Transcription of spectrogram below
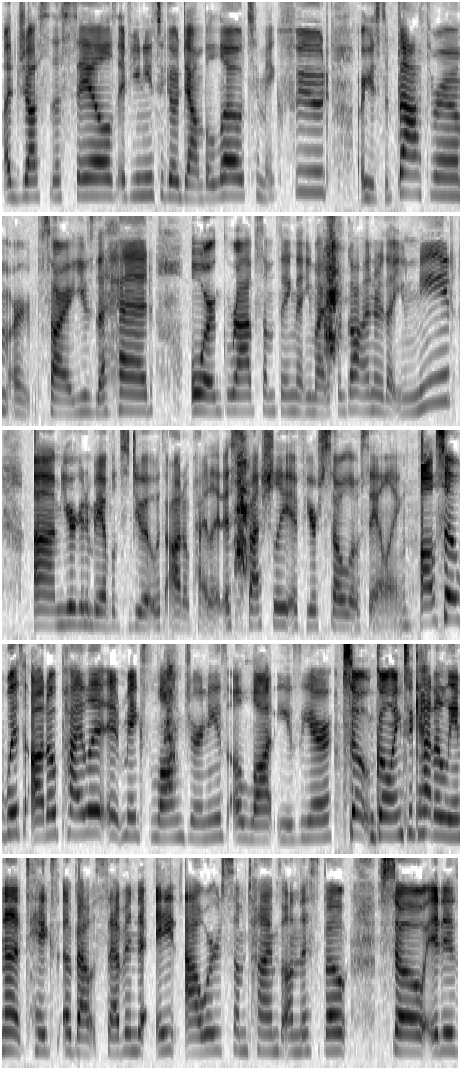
adjust the sails. If you need to go down below to make food or use the bathroom or sorry, use the head or grab something that you might have forgotten or that you need, um, you're gonna be able to do it with autopilot, especially if you're solo sailing. Also with autopilot, it makes long journeys a lot easier. So going to Catalina takes about seven to eight hours sometimes on this boat. So it is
